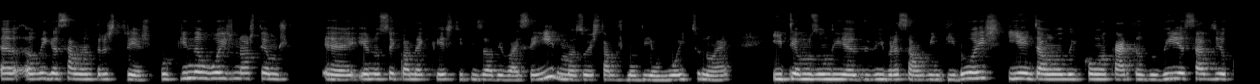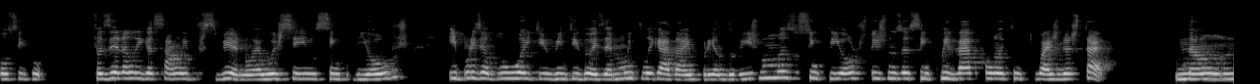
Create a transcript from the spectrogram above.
a, a, ligação entre as três, porque ainda hoje nós temos, eh, eu não sei quando é que este episódio vai sair, mas hoje estamos no dia 8, não é? E temos um dia de vibração 22, e então ligo com a carta do dia, sabes? Eu consigo fazer a ligação e perceber, não é? Hoje saiu o 5 de ouros, e por exemplo o 8 e o 22 é muito ligado ao empreendedorismo, mas o 5 de ouros diz-nos assim: cuidado com aquilo que tu vais gastar. Não,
